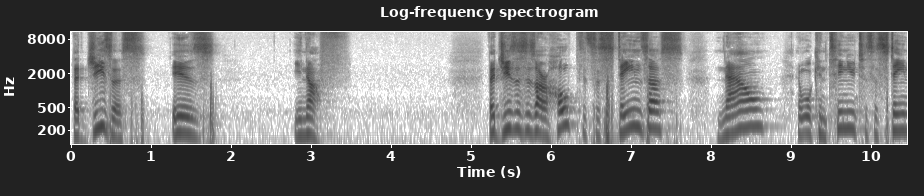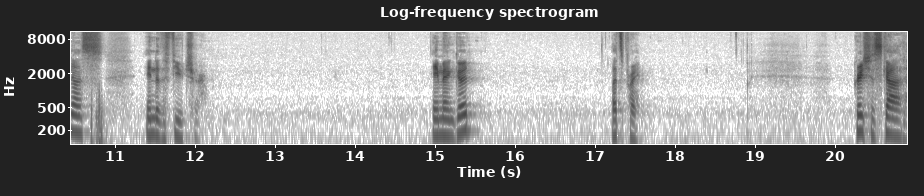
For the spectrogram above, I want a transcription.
that Jesus is enough. That Jesus is our hope that sustains us now and will continue to sustain us into the future. Amen. Good? Let's pray. Gracious God,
